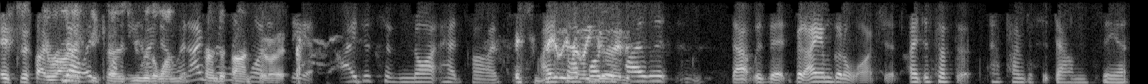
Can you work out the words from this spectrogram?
it's just ironic no, it's because funny, you were the one that turned really us on to it. It. I just have not had time. It's I really saw really part of good. the pilot, and that was it. But I am going to watch it. I just have to have time to sit down and see it.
